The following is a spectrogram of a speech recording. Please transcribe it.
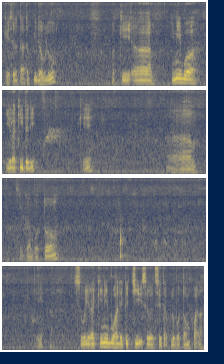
Okey, saya letak tepi dahulu. Okey, uh, ini buah Iraki tadi. Okey. Um, saya akan potong. Okey. So Iraki ni buah dia kecil so saya tak perlu potong empat lah.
